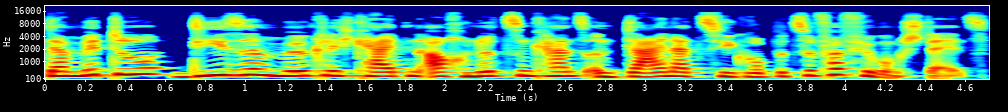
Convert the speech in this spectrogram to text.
damit du diese Möglichkeiten auch nutzen kannst und deiner Zielgruppe zur Verfügung stellst.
